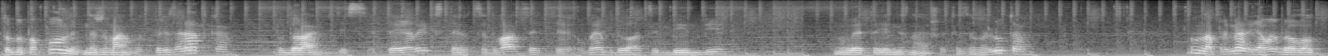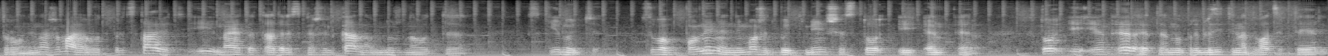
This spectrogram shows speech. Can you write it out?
Чтобы пополнить, нажимаем вот перезарядка. Выбираем здесь TRX, TRC20, Web20, BNB. Ну это я не знаю, что это за валюта. Ну, например, я выбрал вот трон и нажимаю вот представить. И на этот адрес кошелька нам нужно вот э, скинуть Сумма пополнения не может быть меньше 100 INR. 100 INR это ну, приблизительно 20 TRX.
